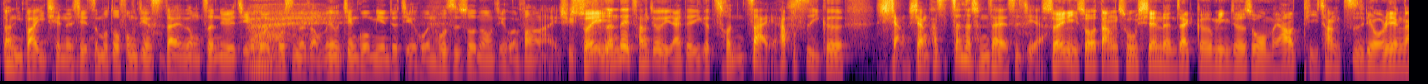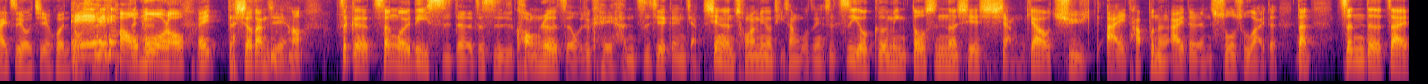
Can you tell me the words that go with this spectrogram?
那你把以前那些这么多封建时代的那种战略结婚，或是那种没有见过面就结婚，或是说那种结婚放到哪里去？所以人类长久以来的一个存在，它不是一个想象，它是真的存在的世界啊。所以你说当初先人在革命，就是说我们要提倡自由恋爱、自由结婚，都哎是泡沫喽。哎，修蛋姐哈，这个身为历史的就是狂热者，我就可以很直接跟你讲，先人从来没有提倡过这件事。自由革命都是那些想要去爱他不能爱的人说出来的，但真的在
